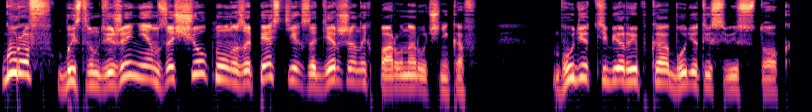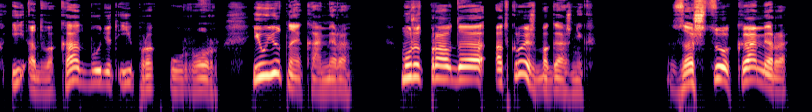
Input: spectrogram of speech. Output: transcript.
Гуров быстрым движением защелкнул на запястьях задержанных пару наручников. «Будет тебе рыбка, будет и свисток, и адвокат будет, и прокурор, и уютная камера. Может, правда, откроешь багажник?» «За что камера?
